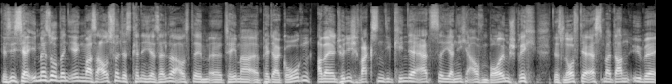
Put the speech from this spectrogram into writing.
Das ist ja immer so, wenn irgendwas ausfällt, das kenne ich ja selber aus dem äh, Thema äh, Pädagogen. Aber natürlich wachsen die Kinderärzte ja nicht auf den Bäumen. Sprich, das läuft ja erstmal dann über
